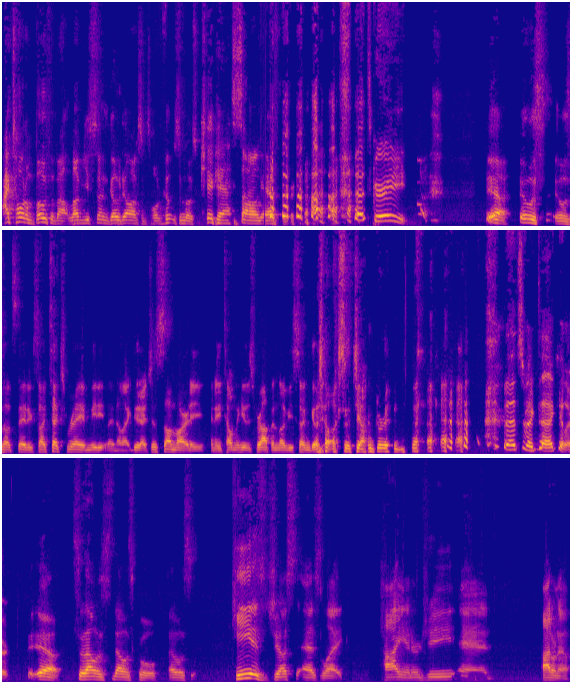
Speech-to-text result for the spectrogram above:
I told them both about "Love You Son, Go Dogs" and told him it was the most kick-ass song ever. That's great. Yeah, it was it was outstanding. So I text Ray immediately, and I'm like, dude, I just saw Marty, and he told me he was dropping "Love You Son, Go Dogs" with Jon Gruden. That's spectacular. Yeah, so that was that was cool. That was he is just as like high energy and I don't know.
